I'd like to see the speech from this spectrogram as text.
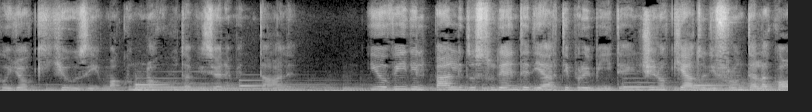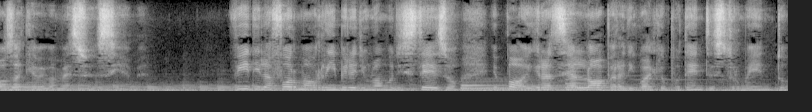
con gli occhi chiusi ma con un'acuta visione mentale, io vidi il pallido studente di arti proibite inginocchiato di fronte alla cosa che aveva messo insieme. Vidi la forma orribile di un uomo disteso e poi, grazie all'opera di qualche potente strumento,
